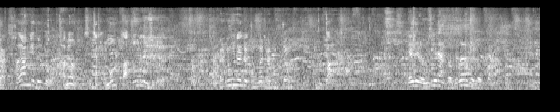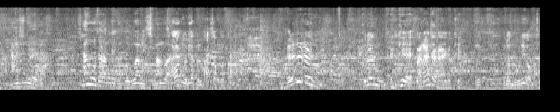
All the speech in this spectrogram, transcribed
야, 서양 애들도 가면 진짜 잘 먹을까? 중국 음식을. 잘 먹는 애들 정말 잘 먹죠. 진짜? 얘들 음식에 대한 거부감이 별로 없잖아. 향신료 애들. 한 국 사람들이 좀 거부감이 심한 거 같아. 서양 요리가 별로 맛이 없었어. 얘들은 그런, 이렇게 안 하잖아, 이렇게. 그- 그런 요리가 없지.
